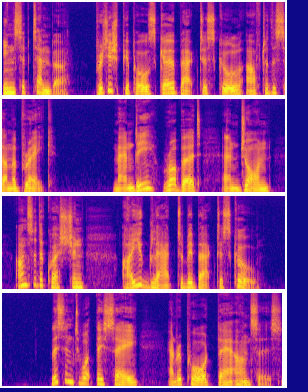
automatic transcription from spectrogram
In September, British pupils go back to school after the summer break. Mandy, Robert, and John answer the question Are you glad to be back to school? Listen to what they say and report their answers.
